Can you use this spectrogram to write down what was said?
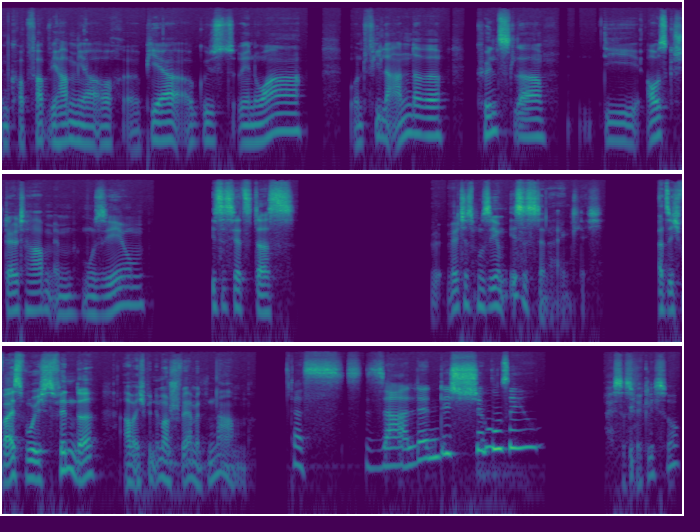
im Kopf habe. Wir haben ja auch äh, Pierre-Auguste Renoir und viele andere Künstler, die ausgestellt haben im Museum. Ist es jetzt das. Welches Museum ist es denn eigentlich? Also ich weiß, wo ich es finde, aber ich bin immer schwer mit Namen. Das Saarländische Museum? Heißt das wirklich so?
